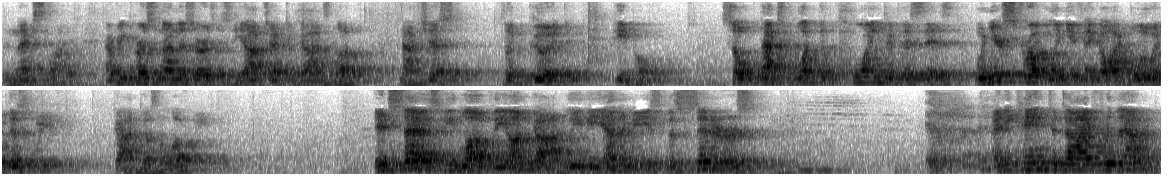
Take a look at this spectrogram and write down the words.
The next slide. Every person on this earth is the object of God's love, not just the good people. So that's what the point of this is. When you're struggling, you think, oh, I blew it this week. God doesn't love me. It says he loved the ungodly, the enemies, the sinners, and he came to die for them.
